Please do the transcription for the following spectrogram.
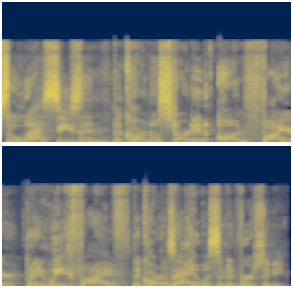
So last season, the Cardinals started on fire, but in week five, the Cardinals got hit with some adversity.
